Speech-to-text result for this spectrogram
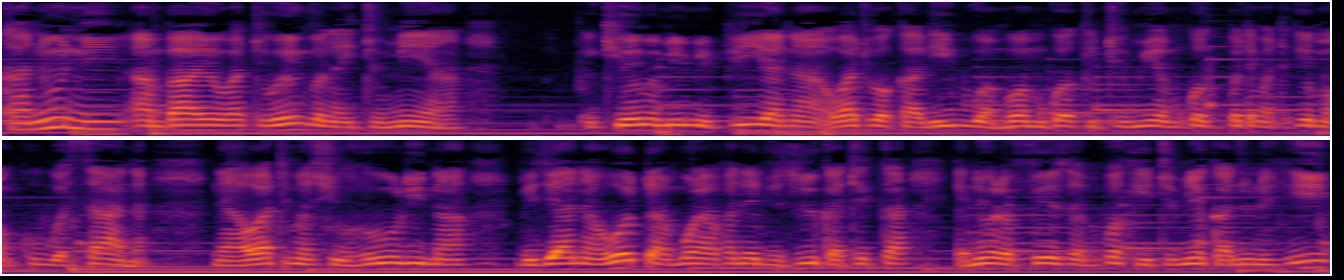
Kanuni ambayo watu wengi wanaitumia ikiwemo mimi pia na watu wa karibu ambao wamekuwa wakitumia wamekuwa wakipata matokeo makubwa sana na watu mashuhuri na vijana wote ambao wanafanya vizuri katika eneo la fedha wamekuwa wakiitumia kanuni hii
